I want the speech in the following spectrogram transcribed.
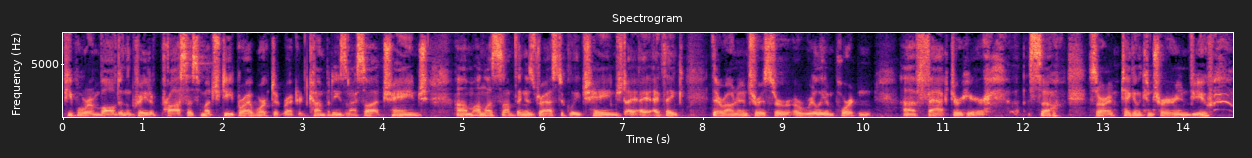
people were involved in the creative process much deeper. I worked at record companies and I saw it change. Um, unless something has drastically changed, I, I think their own interests are a really important uh, factor here. So, sorry, I'm taking the contrarian view.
